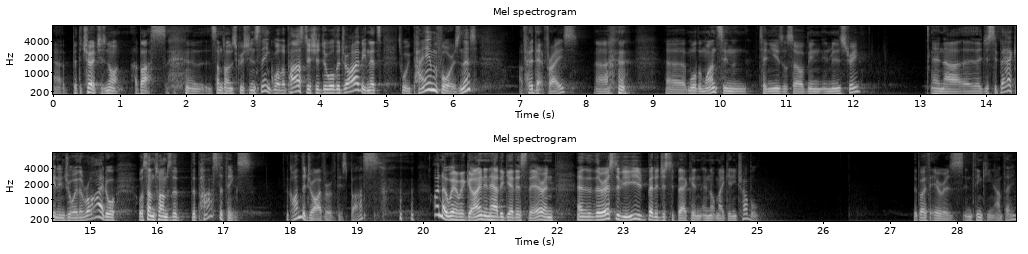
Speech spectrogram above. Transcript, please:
Uh, but the church is not a bus. Sometimes Christians think, well, the pastor should do all the driving. That's, that's what we pay him for, isn't it? I've heard that phrase uh, uh, more than once in 10 years or so I've been in ministry. And uh, they just sit back and enjoy the ride. Or, or sometimes the, the pastor thinks, look, I'm the driver of this bus. I know where we're going and how to get us there. And, and the rest of you, you'd better just sit back and, and not make any trouble. They're both errors in thinking, aren't they?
